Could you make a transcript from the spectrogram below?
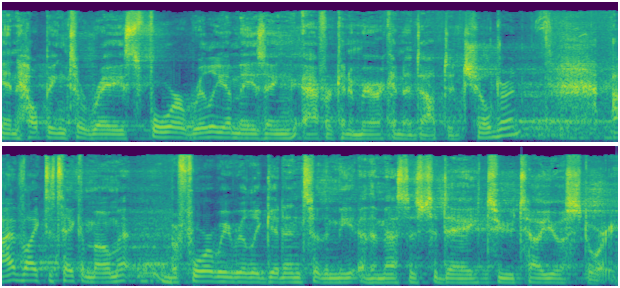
in helping to raise four really amazing African American adopted children, I'd like to take a moment before we really get into the meat of the message today to tell you a story.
